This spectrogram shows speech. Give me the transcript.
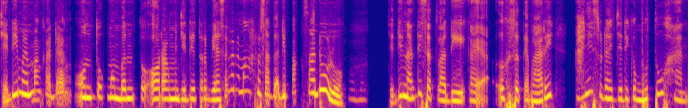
Jadi memang kadang untuk membentuk orang menjadi terbiasa kan memang harus agak dipaksa dulu. Hmm. Jadi nanti setelah di kayak uh setiap hari akhirnya sudah jadi kebutuhan.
